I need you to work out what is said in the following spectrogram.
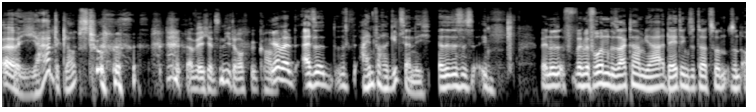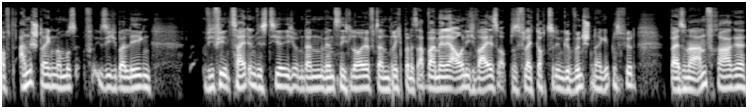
Äh, ja, glaubst du? Da wäre ich jetzt nie drauf gekommen. Ja, weil, also, einfacher geht's ja nicht. Also, das ist, wenn du, wenn wir vorhin gesagt haben, ja, Dating-Situationen sind oft anstrengend, man muss sich überlegen, wie viel Zeit investiere ich und dann, wenn es nicht läuft, dann bricht man das ab, weil man ja auch nicht weiß, ob das vielleicht doch zu dem gewünschten Ergebnis führt. Bei so einer Anfrage,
